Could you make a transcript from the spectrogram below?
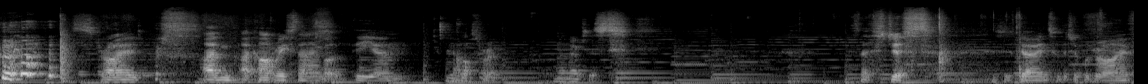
stride. I'm. I can't reach that. I've got the um. cards for it. I noticed. Let's just. Let's just go into the triple drive.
